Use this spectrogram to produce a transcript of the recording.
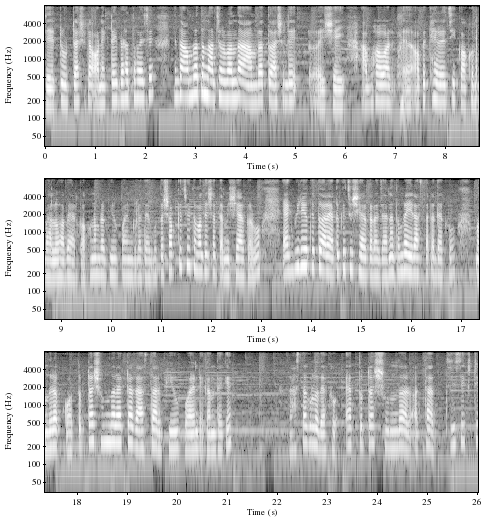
যে ট্যুরটা সেটা অনেকটাই ব্যাহত হয়েছে। কিন্তু আমরা তো নাচরবান্ধা আমরা তো আসলে সেই আবহাওয়ার অপেক্ষায় রয়েছি, কখন ভালো হবে আর কখন আমরা ভিউ পয়েন্টগুলো দেখব। তো সব কিছুই তোমাদের সাথে আমি শেয়ার করব। এক ভিডিওতে তো আর এত কিছু শেয়ার করা যায় না। তোমরা এই রাস্তাটা দেখো। বন্ধুরা, কতটা সুন্দর একটা রাস্তার ভিউ পয়েন্ট এখান থেকে। রাস্তাগুলো দেখো, এতটা সুন্দর। অর্থাৎ থ্রি সিক্সটি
